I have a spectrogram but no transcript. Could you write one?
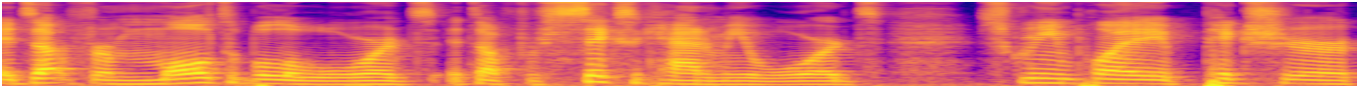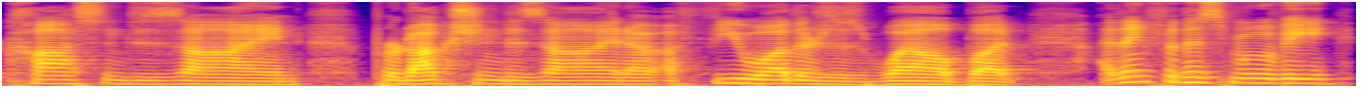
It's up for multiple awards. It's up for six Academy Awards screenplay, picture, costume design, production design, a, a few others as well. But I think for this movie,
